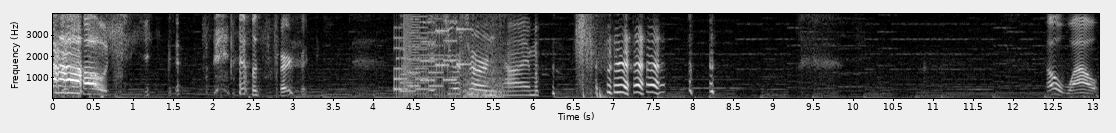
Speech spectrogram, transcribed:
Ouch! that was perfect. It's your turn time. oh wow.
